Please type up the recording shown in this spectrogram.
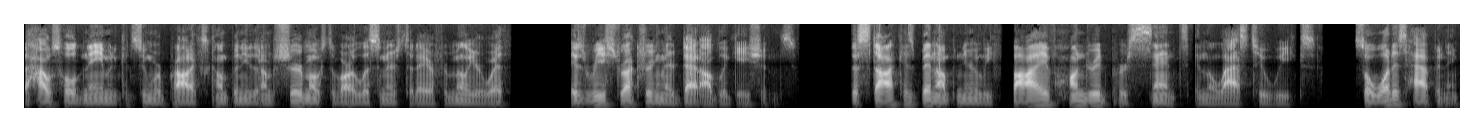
the household name and consumer products company that I'm sure most of our listeners today are familiar with, is restructuring their debt obligations. The stock has been up nearly 500% in the last two weeks. So, what is happening?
